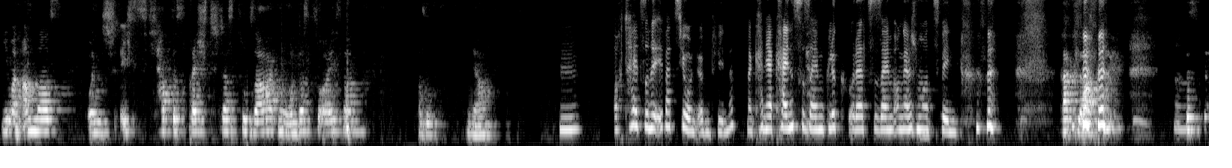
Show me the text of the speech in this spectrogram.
jemand anders. Und ich, habe das Recht, das zu sagen und das zu äußern. Also ja. Hm. Braucht halt so eine Innovation irgendwie. Ne? Man kann ja keinen zu seinem Glück oder zu seinem Engagement zwingen. ja, klar. Das, das,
